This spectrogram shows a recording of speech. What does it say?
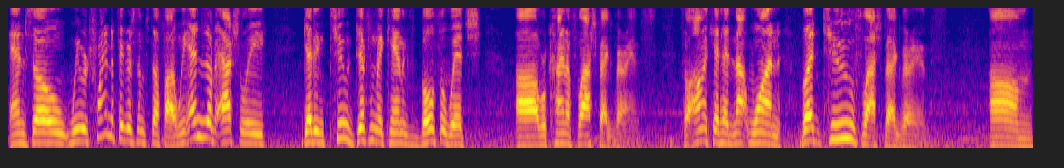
and so we were trying to figure some stuff out. We ended up actually getting two different mechanics, both of which uh, were kind of flashback variants. So Amonkhet had not one, but two flashback variants. Um,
